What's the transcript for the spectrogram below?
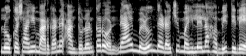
लोकशाही मार्गाने आंदोलन करून न्याय मिळवून देण्याची महिलेला हमी दिली.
